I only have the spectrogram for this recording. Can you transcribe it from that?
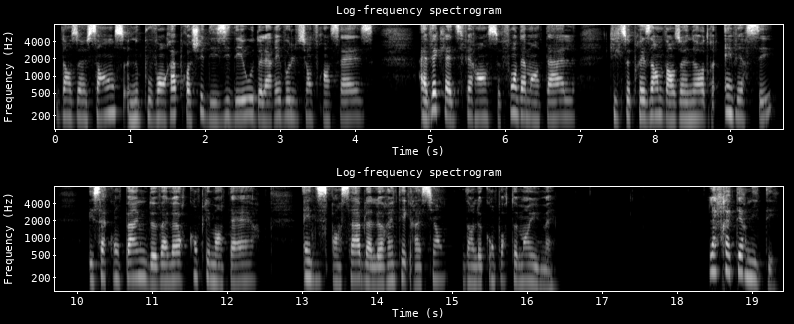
dans un sens, nous pouvons rapprocher des idéaux de la Révolution française, avec la différence fondamentale qu'ils se présentent dans un ordre inversé et s'accompagnent de valeurs complémentaires indispensables à leur intégration dans le comportement humain. La fraternité.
